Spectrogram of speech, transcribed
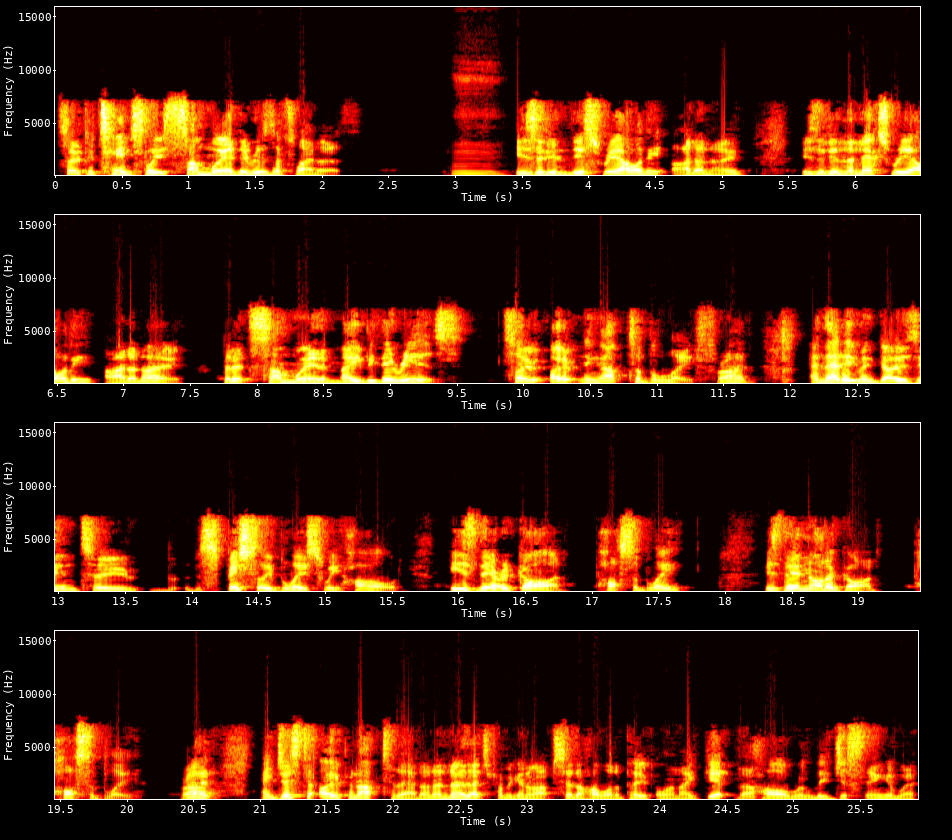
So potentially somewhere there is a flat earth. Mm. Is it in this reality? I don't know. Is it in the next reality? I don't know. But it's somewhere that maybe there is. So opening up to belief, right? And that even goes into especially beliefs we hold. Is there a God? Possibly. Is there not a God? Possibly right? And just to open up to that, and I know that's probably going to upset a whole lot of people, and I get the whole religious thing, and we're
